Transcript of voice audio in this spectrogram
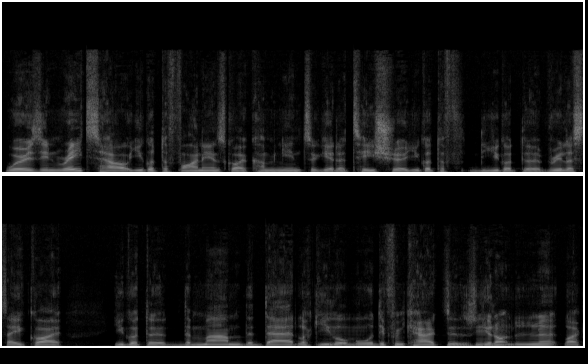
Whereas in retail, you got the finance guy coming in to get a T-shirt. You got the you got the real estate guy. You got the the mom, the dad. Like you got Mm. all different characters. You don't learn like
